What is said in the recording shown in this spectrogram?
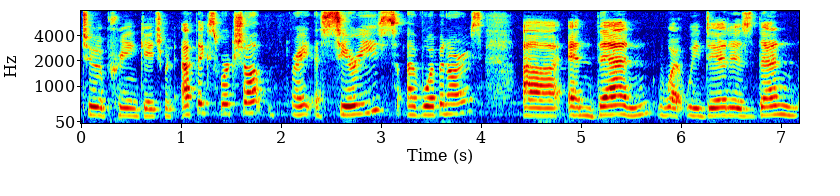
to a pre-engagement ethics workshop, right? A series of webinars. Uh, and then what we did is then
